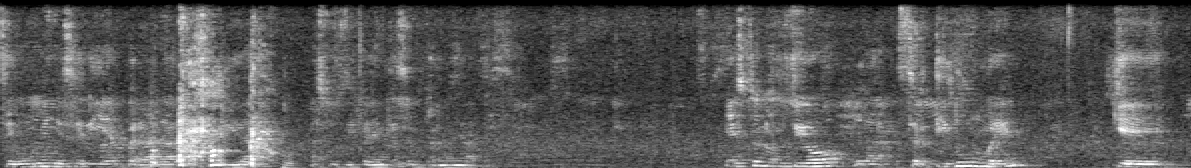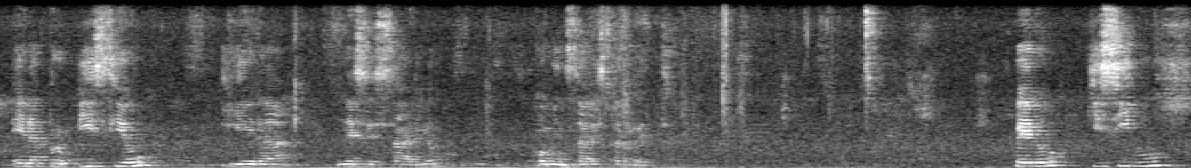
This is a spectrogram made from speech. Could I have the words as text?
se unen ese día para dar visibilidad a sus diferentes enfermedades. Esto nos dio la certidumbre que era propicio y era necesario comenzar esta red. Pero quisimos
